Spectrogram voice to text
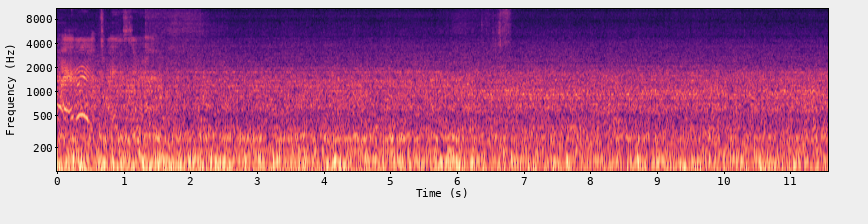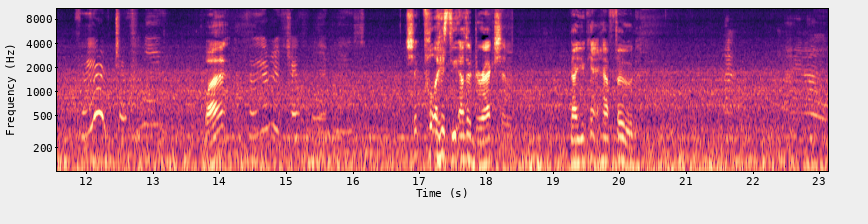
Alright, we're gonna try this again. Go to Chick-fil-A? What? Can we go to Chick-fil-A, please? Chick Fil A's the other direction. No, you can't have food. I, I know,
